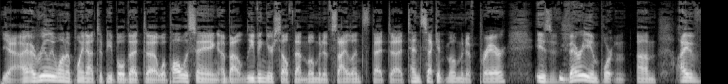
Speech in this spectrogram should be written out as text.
Yeah, I, I really want to point out to people that uh, what Paul was saying about leaving yourself that moment of silence, that uh, 10 second moment of prayer, is very important. Um, I've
